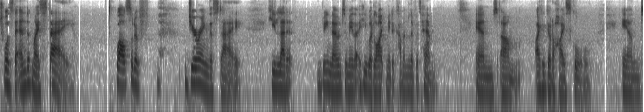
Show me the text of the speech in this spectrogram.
towards the end of my stay, well, sort of during the stay, he let it be known to me that he would like me to come and live with him. And um, I could go to high school and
